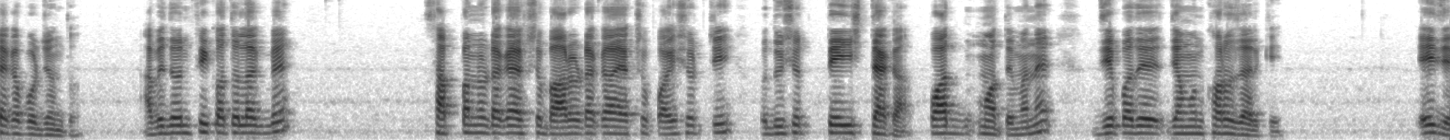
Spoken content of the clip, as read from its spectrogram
টাকা পর্যন্ত। আবেদন ফি কত লাগবে? ছাপ্পান্ন টাকা, একশো বারো টাকা, একশো পঁয়ষট্টি ও দুইশো তেইশ টাকা। পদ মতে মানে যে পদে যেমন খরচ আর কি। এই যে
